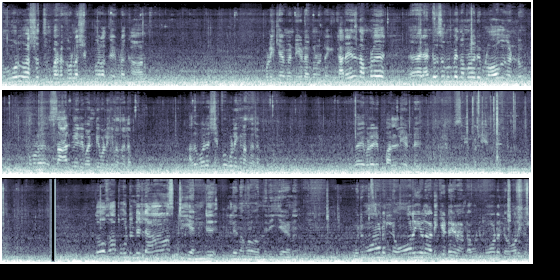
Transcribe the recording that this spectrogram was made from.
നൂറ് വർഷത്തും പഴക്കമുള്ള ഷിപ്പുകളൊക്കെ ഇവിടെ കാണും. അതായത് നമ്മൾ രണ്ട് ദിവസം മുമ്പേ നമ്മളൊരു ബ്ലോഗ് കണ്ടു. നമ്മൾ സാൽമിയിൽ വണ്ടി പൊളിക്കുന്ന സ്ഥലം. അതുപോലെ ഷിപ്പ് പൊളിക്കുന്ന സ്ഥലം. ഇതാ ഇവിടെ ഒരു പള്ളിയുണ്ട്. ഒരു മുസ്ലിം പള്ളിയുണ്ട്. ദോഹ പോർട്ടിന്റെ ലാസ്റ്റ് എൻഡിൽ നമ്മൾ വന്നിരിക്കുകയാണ്. ഒരുപാട് ലോറികൾ അടുക്കിയിട്ടേക്കണുണ്ടോ ഒരുപാട് ലോറികൾ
